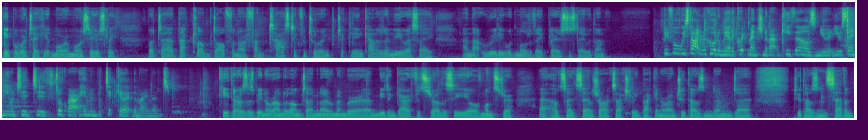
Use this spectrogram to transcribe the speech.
People were taking it more and more seriously. But uh, that club, Dolphin, are fantastic for touring, particularly in Canada and the USA, and that really would motivate players to stay with them. Before we started recording, we had a quick mention about Keith Earls, and you, you were saying you wanted to talk about him in particular at the moment. Keith Earls has been around a long time, and I remember uh, meeting Garrett Fitzgerald, the CEO of Munster, uh, outside Sale Sharks, actually back in around 2000 and, uh, 2007.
